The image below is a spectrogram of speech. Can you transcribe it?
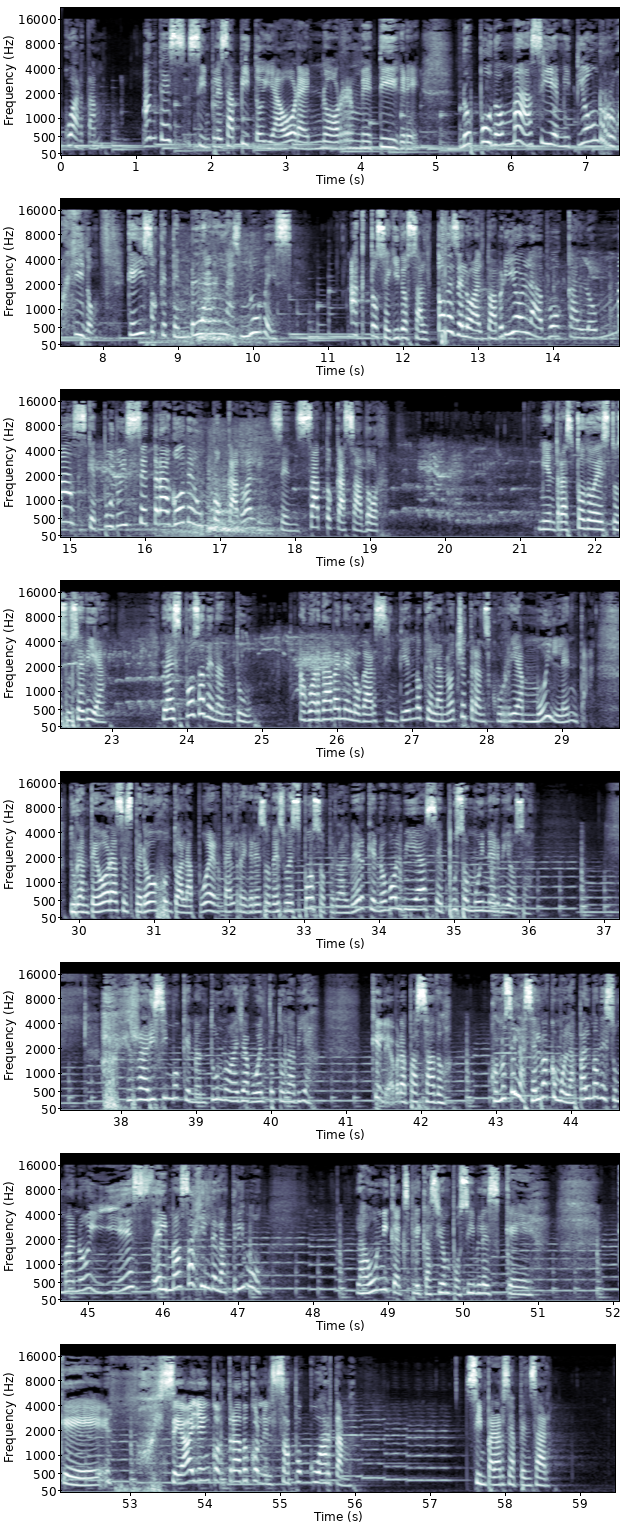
Quartam, antes simple sapito y ahora enorme tigre, no pudo más y emitió un rugido que hizo que temblaran las nubes. Acto seguido saltó desde lo alto, abrió la boca lo más que pudo y se tragó de un bocado al insensato cazador. Mientras todo esto sucedía, la esposa de Nantú aguardaba en el hogar sintiendo que la noche transcurría muy lenta. Durante horas esperó junto a la puerta el regreso de su esposo, pero al ver que no volvía se puso muy nerviosa. es rarísimo que Nantú no haya vuelto todavía. ¿Qué le habrá pasado? Conoce la selva como la palma de su mano y es el más ágil de la tribu. La única explicación posible es que... que... se haya encontrado con el sapo Cuartam. Sin pararse a pensar,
